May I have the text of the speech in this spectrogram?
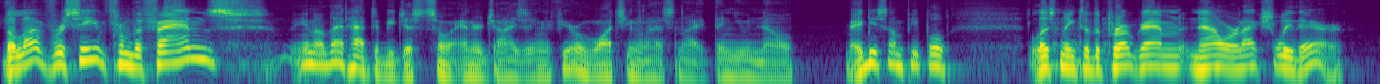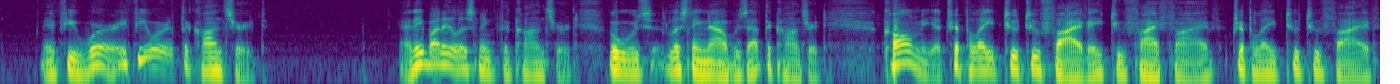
The love received from the fans, you know, that had to be just so energizing. If you were watching last night, then you know. Maybe some people listening to the program now are actually there. If you were, if you were at the concert, Anybody listening to the concert, who's listening now, who's at the concert, call me at 888-225-8255,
